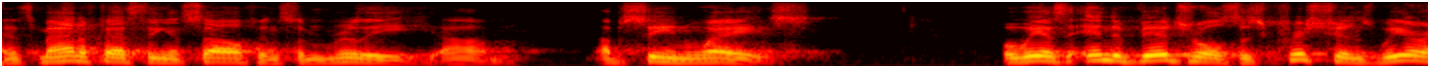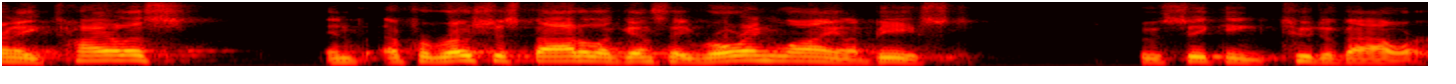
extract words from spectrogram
And it's manifesting itself in some really um, obscene ways. But we, as individuals, as Christians, we are in a tireless and a ferocious battle against a roaring lion, a beast, who's seeking to devour.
